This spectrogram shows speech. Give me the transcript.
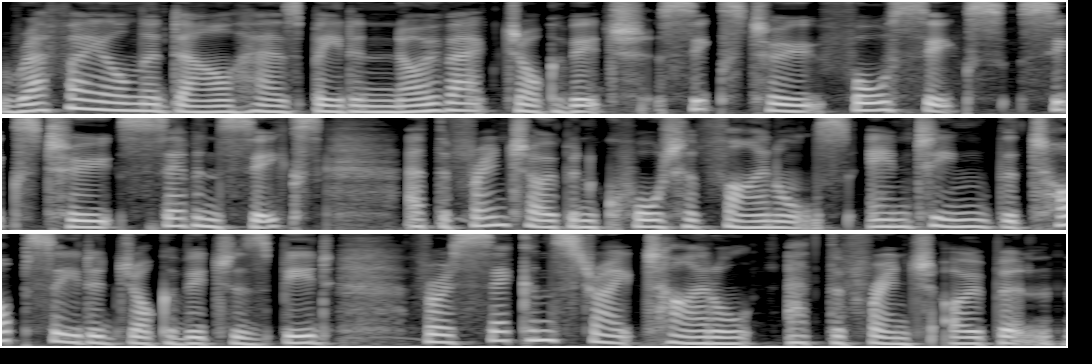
Rafael Nadal has beaten Novak Djokovic 6 2 4 6 6 2 7 6 at the French Open quarter-finals, ending the top seeded Djokovic's bid for a second straight title at the French Open.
